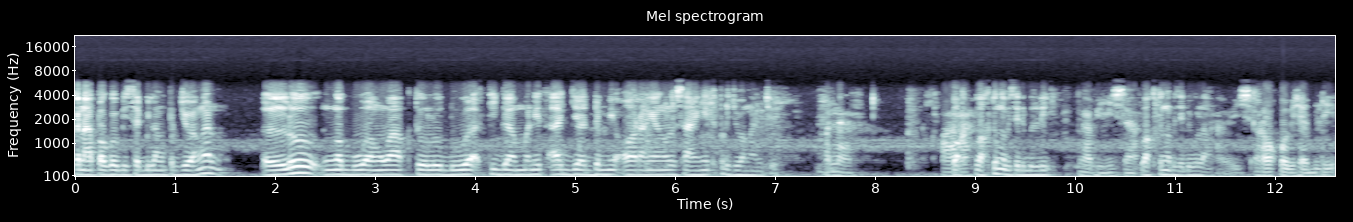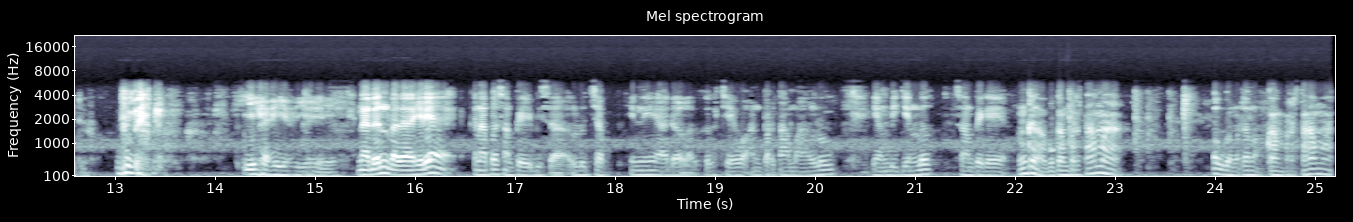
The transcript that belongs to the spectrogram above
kenapa gue bisa bilang perjuangan? Lu ngebuang waktu lu 2-3 menit aja demi orang yang lu sayang itu perjuangan cuy. Benar parah. waktu nggak bisa dibeli. Nggak bisa. Waktu nggak bisa diulang. Nggak bisa. Rokok bisa beli itu iya iya iya iya. nah dan pada akhirnya kenapa sampai bisa lu cap ini adalah kekecewaan pertama lu yang bikin lu sampai kayak enggak bukan pertama. Oh bukan pertama? Bukan pertama.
